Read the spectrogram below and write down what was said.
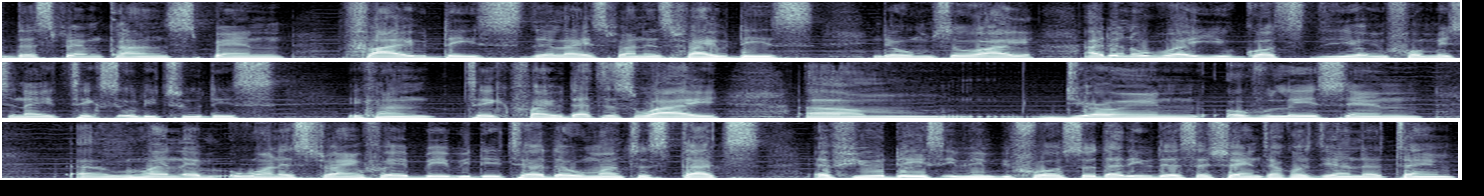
the sperm can spend five days. The lifespan is five days in the home. So I, I don't know where you got your information that it takes only two days. It can take five. That is why um, during ovulation, um, when a woman is trying for a baby, they tell the woman to start a few days even before, so that if there's sexual intercourse during that time,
